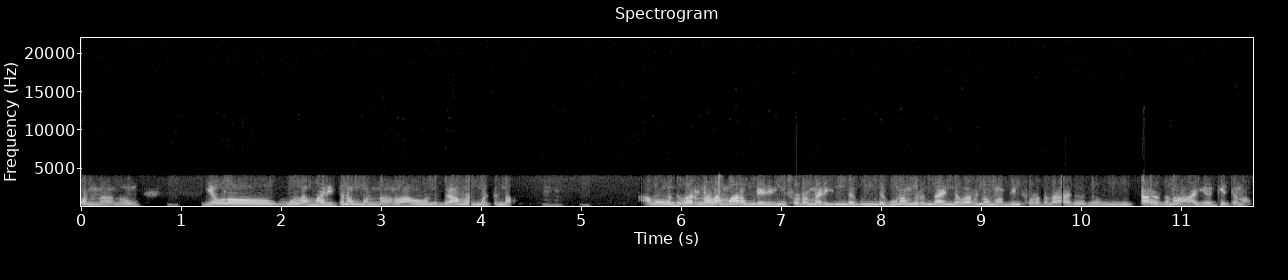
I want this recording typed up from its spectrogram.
பண்ணாலும் எவ்வளோ முளமாரித்தனம் பண்ணாலும் அவன் வந்து பிராமணர் மட்டும்தான். அவன் வந்து வர்ணம்லாம் மாற முடியாது நீங்க சொல்ற மாதிரி இந்த இந்த குணம் இருந்தா இந்த வர்ணம் அப்படின்னு சொல்றதெல்லாம் அது வந்து முட்டாள்தனம் அயோக்கியத்தனம்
